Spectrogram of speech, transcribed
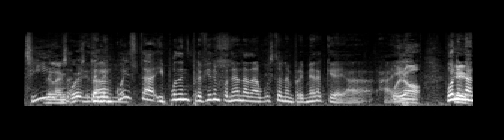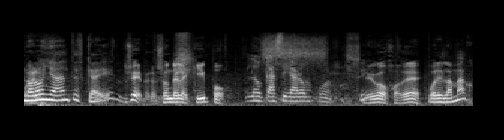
sí, De la sea, encuesta. de la encuesta y pueden prefieren poner a Dan Augusto en la primera que a, a Bueno, él. Ponen sí, a bueno. Noroña antes que a él. Sí, pero son del equipo. Lo castigaron por... Sí, Digo, joder. por el amago.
